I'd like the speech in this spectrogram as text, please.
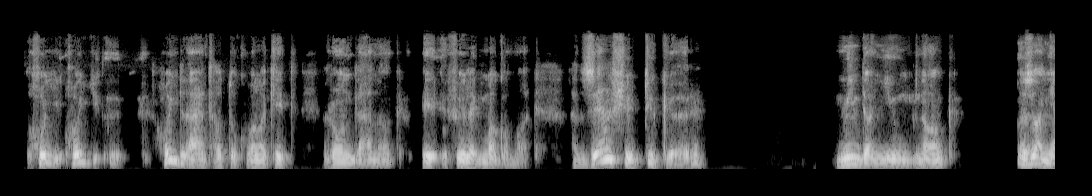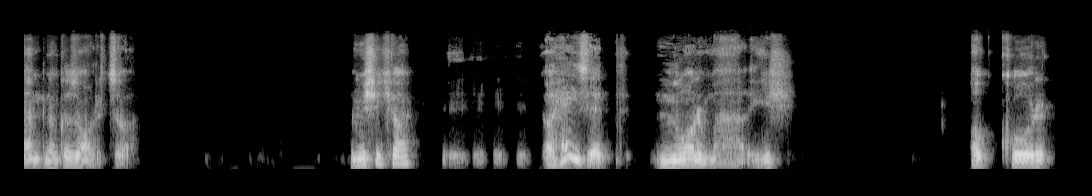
Hogy, hogy, hogy láthatok valakit rondának, főleg magamat? Hát az első tükör mindannyiunknak az anyánknak az arca. Most, hogyha a helyzet normális, akkor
